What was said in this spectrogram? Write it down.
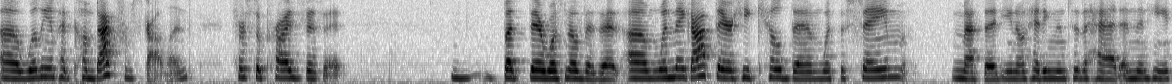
uh, William had come back from Scotland for a surprise visit, but there was no visit. Um, when they got there, he killed them with the same method, you know, hitting them to the head, and then he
